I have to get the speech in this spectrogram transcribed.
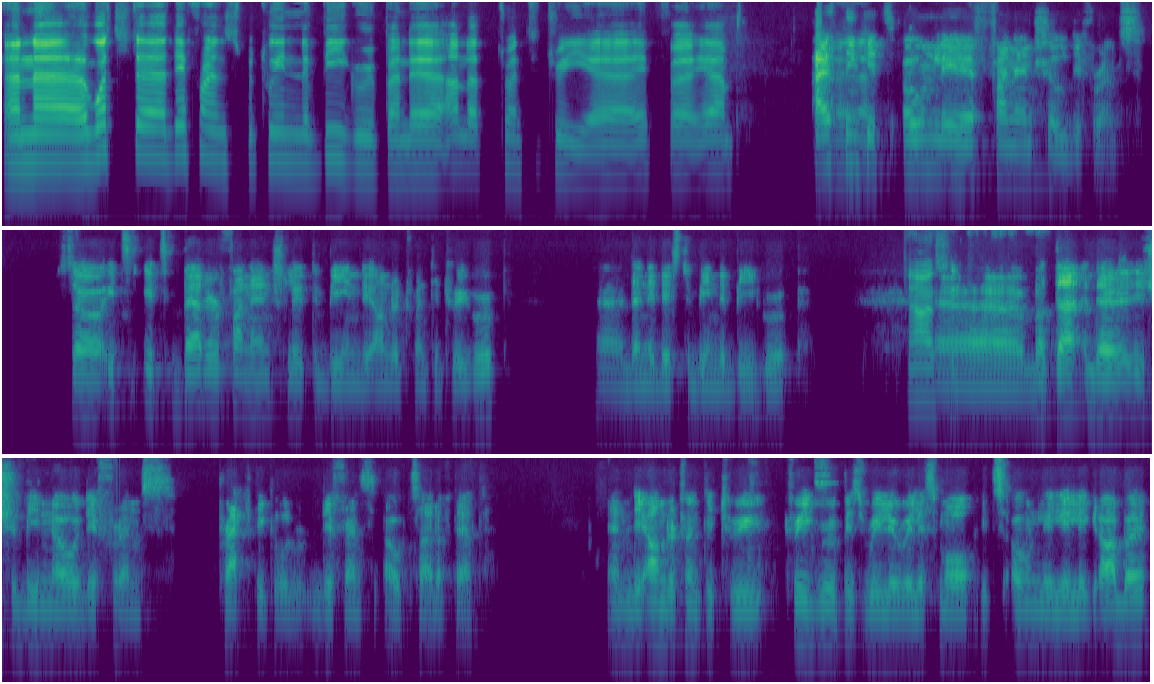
And uh, what's the difference between the B group and the under 23? Uh, if uh, yeah, I think uh, it's only a financial difference. So it's it's better financially to be in the under 23 group than it is to be in the B group. Oh, uh, but that there should be no difference, practical difference outside of that. And the under 23 group is really, really small. It's only Lily Graber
